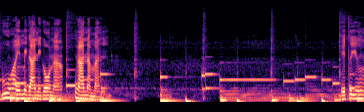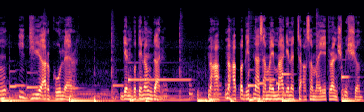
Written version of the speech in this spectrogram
Buhay mekaniko na nga naman. Ito yung EGR cooler. Diyan ko tinanggal. Naka, nakapagitna sa may magnet at saka sa may transmission.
